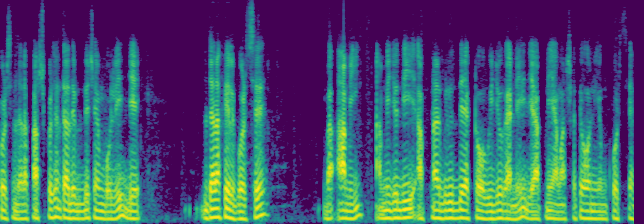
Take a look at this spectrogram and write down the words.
করেছেন, যারা পাশ করেছেন, তাদের উদ্দেশ্যে আমি বলি যে, যারা ফেল করছে, বা আমি আমি যদি আপনার বিরুদ্ধে একটা অভিযোগ আনি যে আপনি আমার সাথে অনিয়ম করছেন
